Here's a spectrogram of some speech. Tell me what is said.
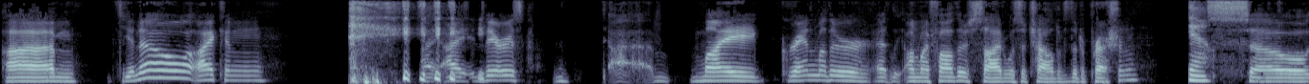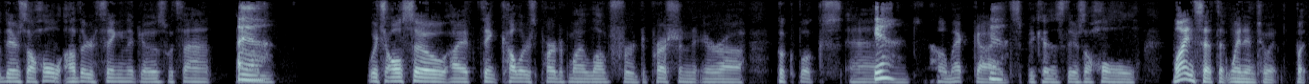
Um, you know, I can. I, I there is. Uh, my grandmother, at on my father's side, was a child of the Depression. Yeah. So there's a whole other thing that goes with that. Oh, yeah. um, which also I think colors part of my love for Depression era cookbooks and Yeah. home ec guides because there's a whole mindset that went into it. But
